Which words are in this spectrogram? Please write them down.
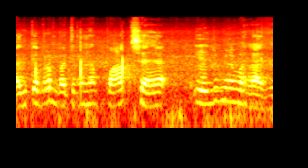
அதுக்கப்புறம் பார்த்திங்கன்னா பாச்சை எதுவுமே வராது.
